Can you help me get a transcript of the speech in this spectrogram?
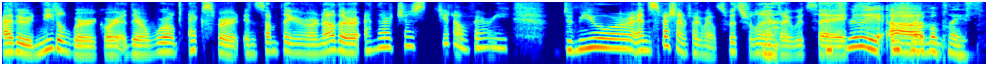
either needlework or they're a world expert in something or another, and they're just you know very demure and especially I'm talking about Switzerland. I would say It's really an incredible um, place.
